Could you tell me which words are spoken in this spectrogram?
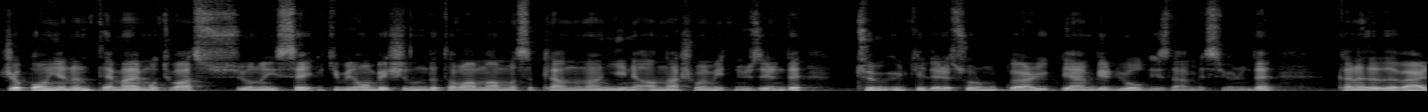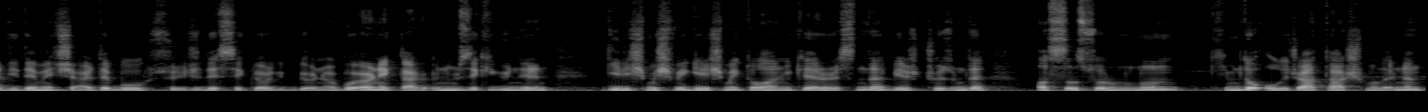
Japonya'nın temel motivasyonu ise 2015 yılında tamamlanması planlanan yeni anlaşma metni üzerinde tüm ülkelere sorumluluklar yükleyen bir yol izlenmesi yönünde. Kanada'da verdiği demeçler de bu süreci destekliyor gibi görünüyor. Bu örnekler önümüzdeki günlerin gelişmiş ve gelişmekte olan ülkeler arasında bir çözümde asıl sorumluluğun kimde olacağı tartışmalarının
